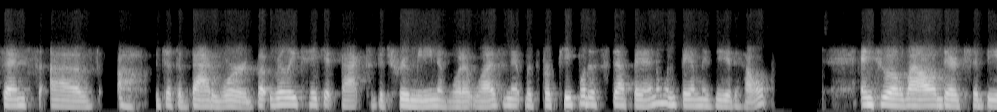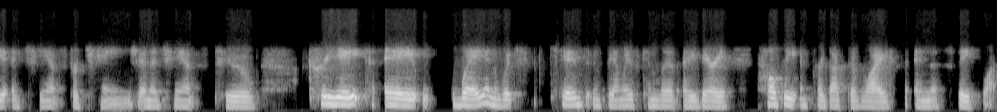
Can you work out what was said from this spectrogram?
sense of oh, just a bad word, but really take it back to the true meaning of what it was. And it was for people to step in when families needed help and to allow there to be a chance for change and a chance to create a way in which kids and families can live a very healthy and productive life and a safe life.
